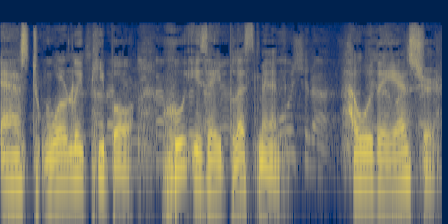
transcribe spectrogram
asked worldly people, who is a blessed man, how would they answer?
